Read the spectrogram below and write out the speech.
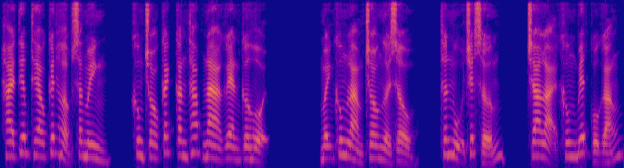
Hai tiếp theo kết hợp xác minh, không cho cách căn tháp na ghen cơ hội. Mệnh không làm cho người sầu, thân mụ chết sớm, cha lại không biết cố gắng,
